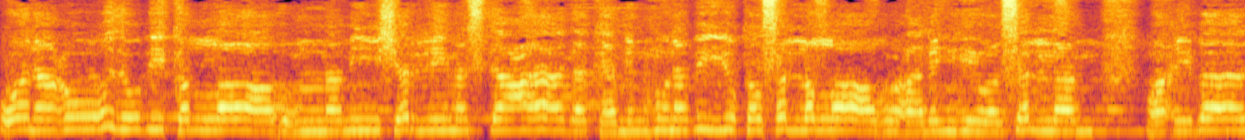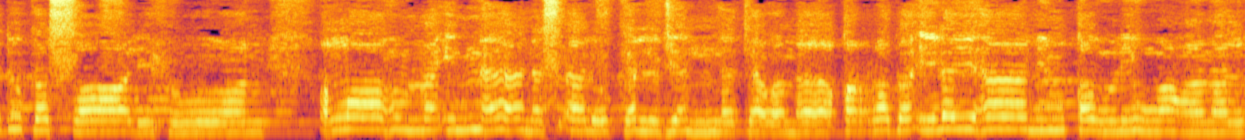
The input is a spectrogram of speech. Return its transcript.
ونعوذ بك اللهم من شر ما استعاذك منه نبيك صلى الله عليه وسلم وعبادك الصالحون اللهم إنا نسألك الجنة وما قرب إليها من قول وعمل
